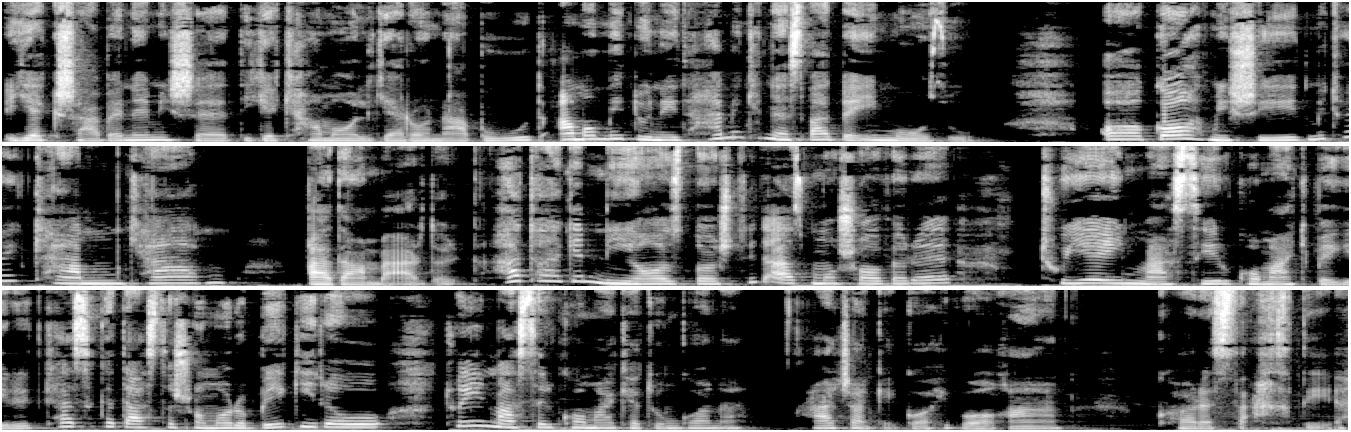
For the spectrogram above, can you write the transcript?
یک شبه نمیشه. دیگه کمالگرا نبود. اما می‌دونید همین که نسبت به این موضوع آگاه میشید می‌تونید کم کم قدم بردارید. حتی اگه نیاز داشتید از مشاوره توی این مسیر کمک بگیرید. کسی که دست شما رو بگیره و توی این مسیر کمکتون کنه. هرچند که گاهی واقعا کار سختیه.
